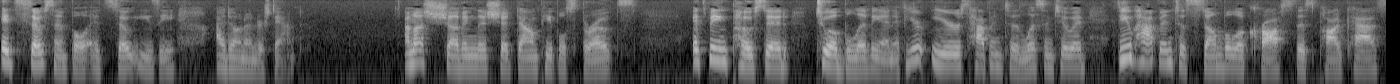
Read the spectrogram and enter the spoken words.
It's so simple, it's so easy. I don't understand. I'm not shoving this shit down people's throats. It's being posted to oblivion. If your ears happen to listen to it, If you happen to stumble across this podcast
